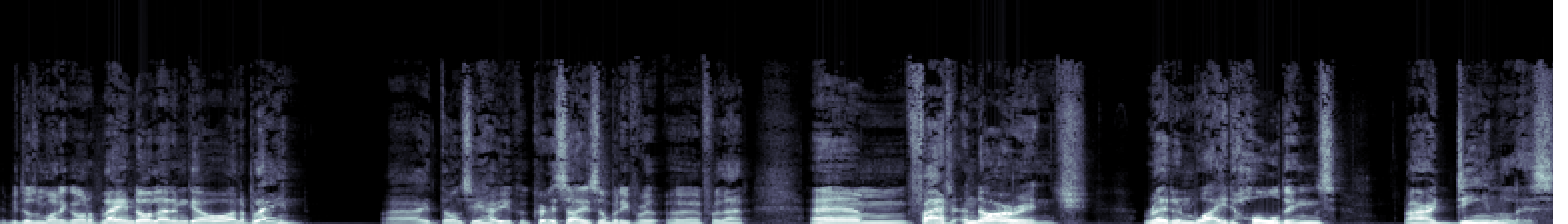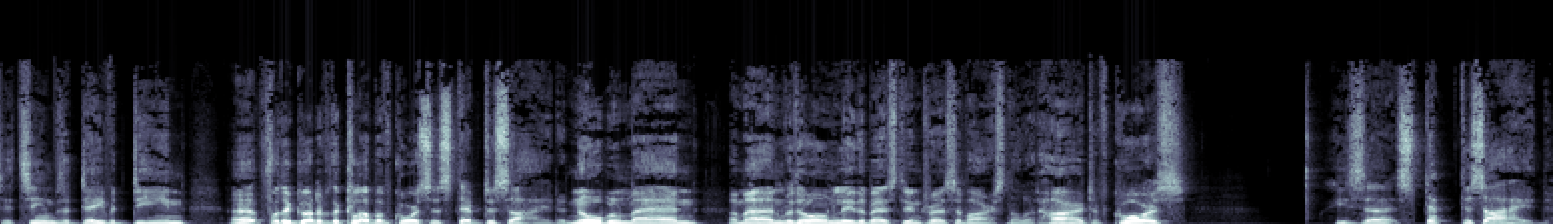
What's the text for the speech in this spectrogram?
If he doesn't want to go on a plane, don't let him go on a plane. I don't see how you could criticise somebody for uh, for that. Um, Fat and Orange, Red and White Holdings are Deinless. It seems that David Dein, uh, for the good of the club, of course, has stepped aside. A noble man, a man with only the best interests of Arsenal at heart, of course. He's uh, stepped aside,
